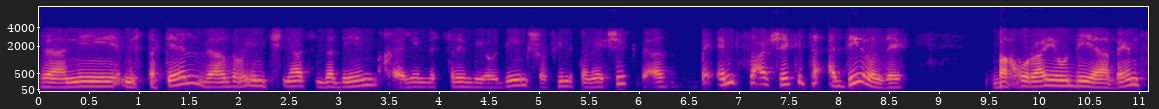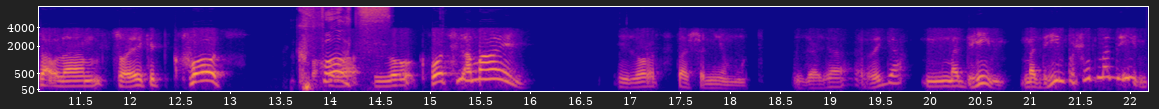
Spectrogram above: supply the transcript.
ואני מסתכל, ואז רואים את שני הצדדים, חיילים מצרים ויהודים, שולפים את הנשק, ואז באמצע השקט האדיר הזה, בחורה יהודייה באמצע העולם צועקת, קפוץ! קפוץ! לא, קפוץ למים! היא לא רצתה שאני אמות. זה היה רגע מדהים, מדהים, פשוט מדהים.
